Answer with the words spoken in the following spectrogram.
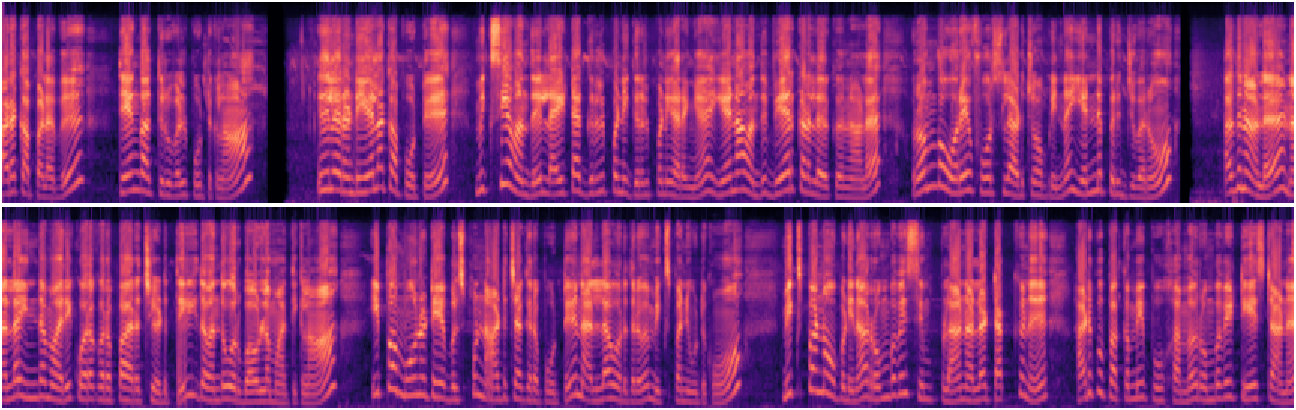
அரை கப்பளவு தேங்காய் துருவல் போட்டுக்கலாம். இதில் ரெண்டு ஏலக்காய் போட்டு மிக்சியை வந்து லைட்டாக கிரில் பண்ணி கிரில் பண்ணி அரைங்க. ஏன்னா வந்து வேர்க்கடலை இருக்கிறதுனால ரொம்ப ஒரே ஃபோர்ஸில் அடித்தோம் அப்படின்னா எண்ணெய் பிரிஞ்சு வரும். அதனால நல்லா இந்த மாதிரி குறை குறைப்பாக அரைச்சி எடுத்து இதை வந்து ஒரு பவுலில் மாற்றிக்கலாம் இப்போ மூணு டேபிள் ஸ்பூன் நாட்டு சக்கரை போட்டு நல்லா ஒரு தடவை மிக்ஸ் பண்ணி விட்டுக்குவோம். மிக்ஸ் பண்ணோம் அப்படின்னா ரொம்பவே சிம்பிளாக நல்லா டக்குன்னு அடுப்பு பக்கமே போகாமல் ரொம்பவே டேஸ்ட்டான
